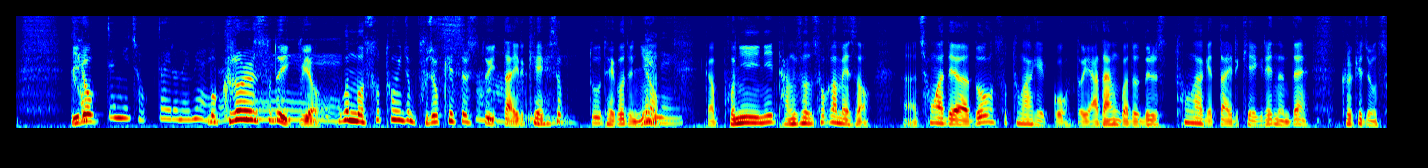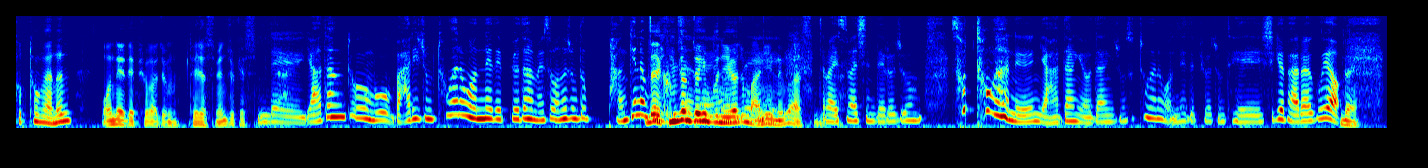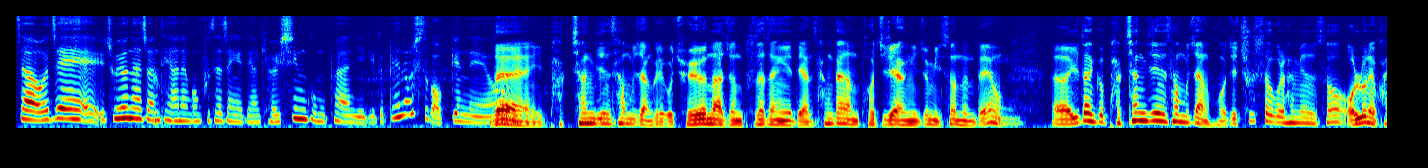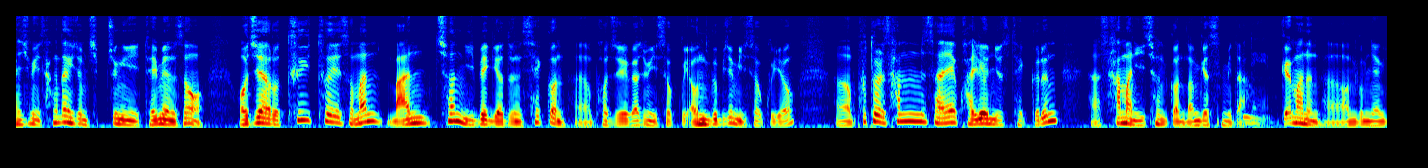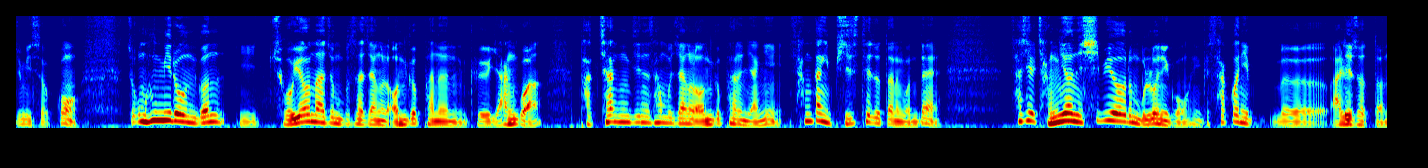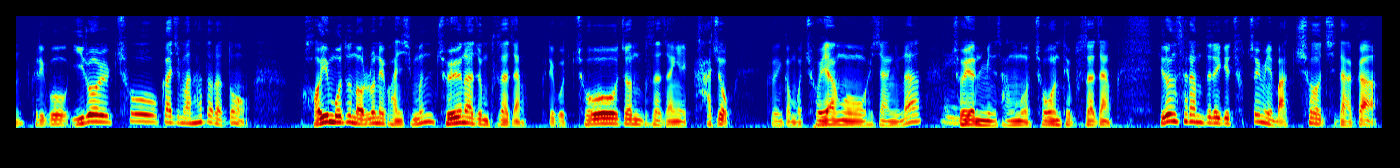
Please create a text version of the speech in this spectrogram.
갈등이 적다 이런 의미 아닌가요? 뭐 그럴 수도 네. 있고요. 혹은 뭐 소통이 좀 부족했을 수도 아, 있다 이렇게 네. 해석도 되거든요. 네네. 그러니까 본인이 당선 소감에서 어, 청와대와도 소통하겠고 또 야당과도 늘 소통하겠다 이렇게 얘기를 했는데 그렇게 좀 소통하는 원내대표가 좀 되셨으면 좋겠습니다. 네, 야당도 뭐 말이 좀 통하는 원내대표다 하면서 어느 정도 반기는 분위기 네, 긍정적인 분위기가 좀 네. 많이 있는 것 같습니다. 말씀하신 대로 좀 소통하는 야당 여당이 좀 소통하는 원내대표가 좀 되시길 바라고요. 네. 자, 어제 조현아 전 대한항공 부사장에 대한 결심 공판 얘기도 빼놓을 수가 없겠네요. 네, 이 박창진 사무장 그리고 조현아 전 부사장에 대한 상당한 버즈량이 좀 있었는데요. 네. 어, 일단 그 박창진 사무장 어제 출석을 하면서 언론의 관심이 상당히 좀 집중이 되면서 어제 하루 트위터에서만 11,283건 어, 버즈가 좀 있었고요. 언급이 좀 있었고요. 어, 포털 3사의 관련 뉴스 댓글은 4만 아, 2천 건 넘겼습니다. 네. 꽤 많은 어, 언급량이 좀 있었고 조금 흥미로운 건 이 조연아 전 부사장을 언급하는 그 양과 박창진 사무장을 언급하는 양이 상당히 비슷해졌다는 건데 사실 작년 12월은 물론이고 사건이 어, 알려졌던 그리고 1월 초까지만 하더라도 거의 모든 언론의 관심은 조현아 전 부사장 그리고 조 전 부사장의 가족 그러니까 뭐 조양호 회장이나 네. 조현민 상무, 조원태 부사장 이런 사람들에게 초점이 맞춰지다가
